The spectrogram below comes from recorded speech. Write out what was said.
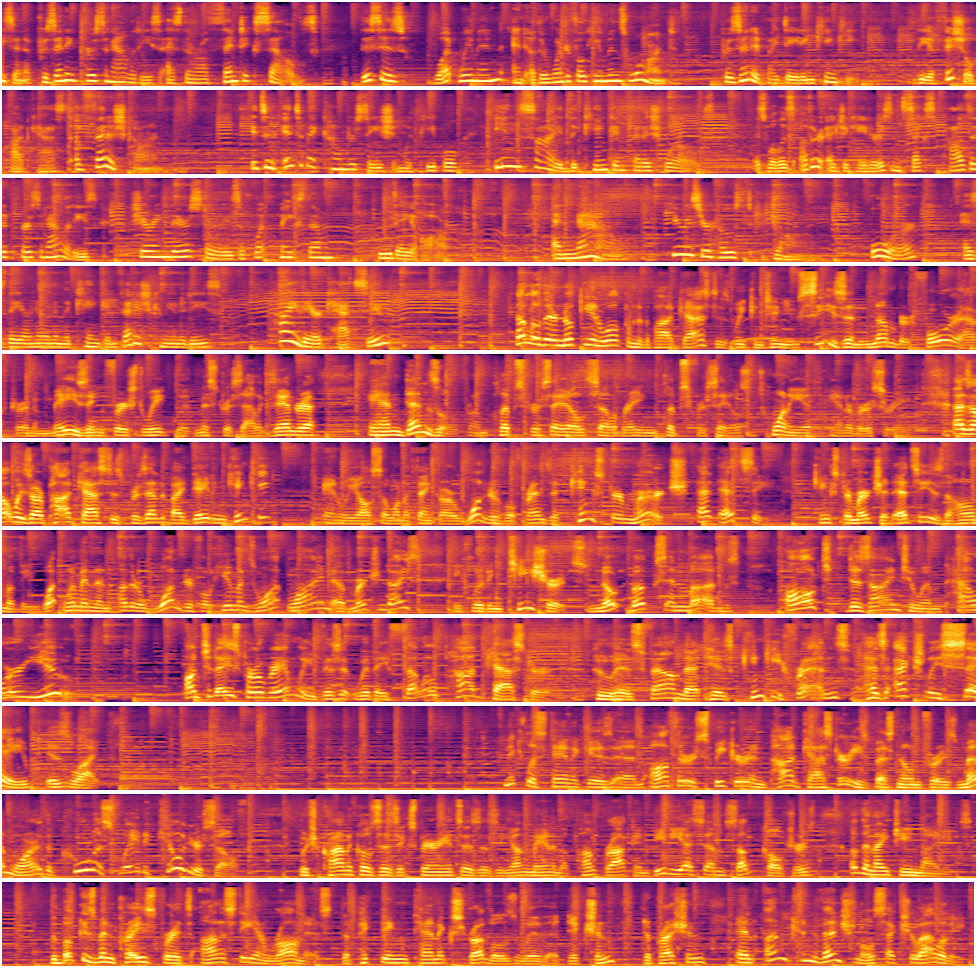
Season of presenting personalities as their authentic selves, this is What Women and Other Wonderful Humans Want, presented by Dating Kinky, the official podcast of FetishCon. It's an intimate conversation with people inside the kink and fetish worlds, as well as other educators and sex positive personalities sharing their stories of what makes them who they are. And now, here is your host, John or, as they are known in the kink and fetish communities, Hi there, Catsuit. Hello there, Nookie, and welcome to the podcast as we continue season number four after an amazing first week with Mistress Alexandra and Denzel from Clips for Sales celebrating Clips for Sales 20th anniversary. As always, our podcast is presented by Dating Kinky, and we also want to thank our wonderful friends at Kinkster Merch at Etsy. Kinkster Merch at Etsy is the home of the What Women and Other Wonderful Humans Want line of merchandise, including t shirts, notebooks, and mugs, all t- designed to empower you. On today's program, we visit with a fellow podcaster who has found that his kinky friends has actually saved his life. Nicholas Tanek is an author, speaker, and podcaster. He's best known for his memoir, The Coolest Way to Kill Yourself, which chronicles his experiences as a young man in the punk rock and BDSM subcultures of the 1990s. The book has been praised for its honesty and rawness, depicting Tanek's struggles with addiction, depression, and unconventional sexuality.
